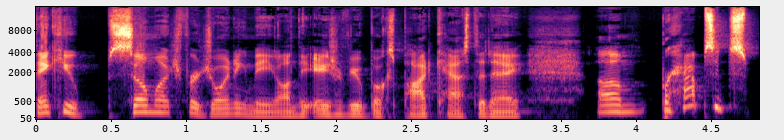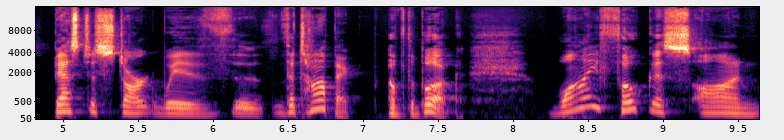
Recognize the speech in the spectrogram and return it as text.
thank you so much for joining me on the Asian Review Books podcast today. Um, perhaps it's best to start with the, the topic of the book. Why focus on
